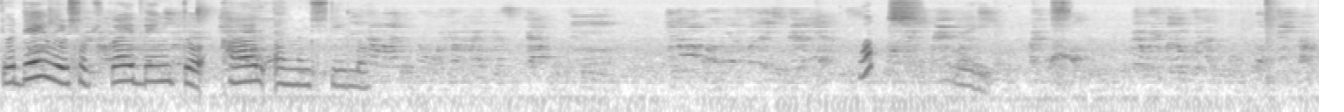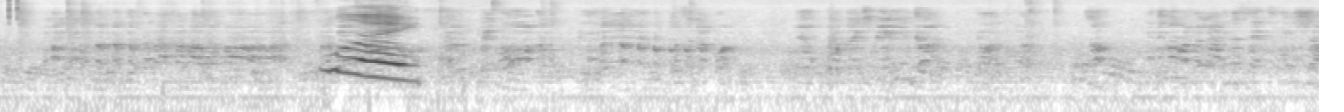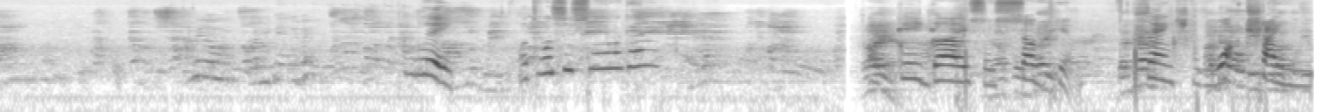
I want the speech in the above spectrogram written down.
Today we're subscribing to Kyle Amantillo. What was his name again? Okay guys, I subbed him. Thanks for watching.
